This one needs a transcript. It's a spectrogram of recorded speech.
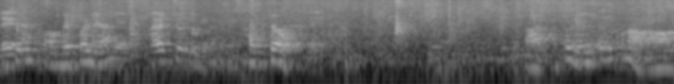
네. 어, 몇 번이야? 예, 8쪽입니다. 8쪽. 네. 아, 8쪽 여기 써있구나. 어.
